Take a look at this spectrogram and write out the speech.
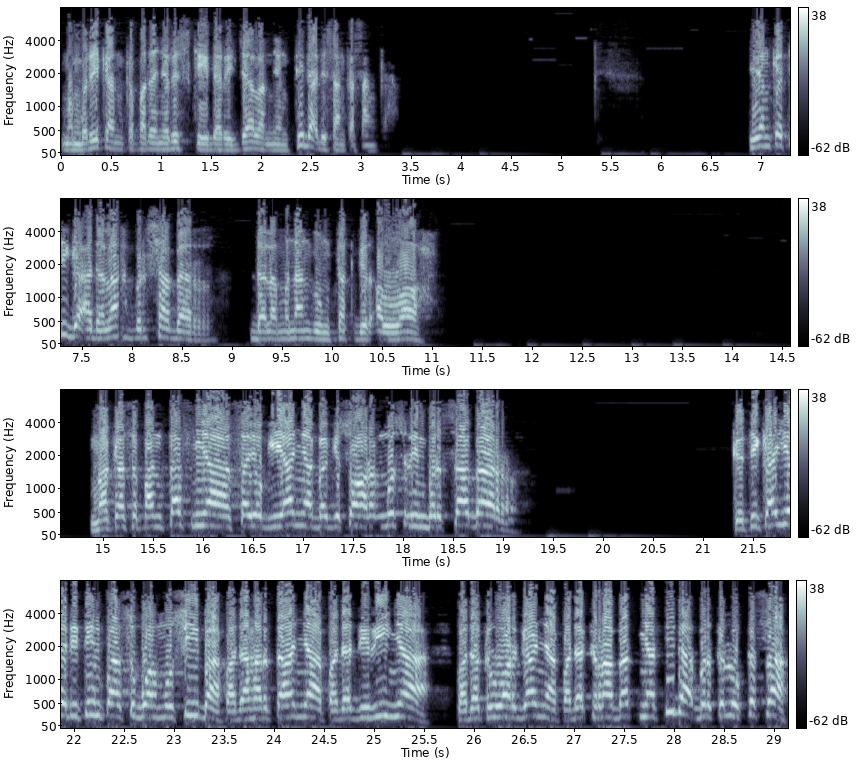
memberikan kepadanya rizki dari jalan yang tidak disangka-sangka. Yang ketiga adalah bersabar dalam menanggung takdir Allah. Maka sepantasnya sayogianya bagi seorang muslim bersabar. Ketika ia ditimpa sebuah musibah pada hartanya, pada dirinya, pada keluarganya, pada kerabatnya, tidak berkeluh kesah.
